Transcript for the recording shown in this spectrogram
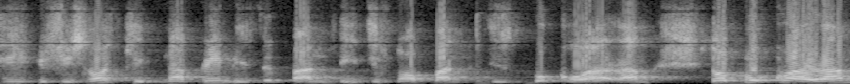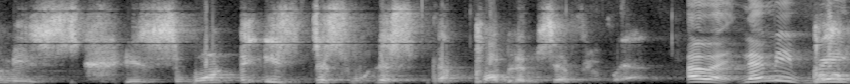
if it's not kidnapping, it's the bandit. If not bandit, it's Boko Haram. Not Boko Haram is is one thing. It's just there's problems everywhere. All right, let me bring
